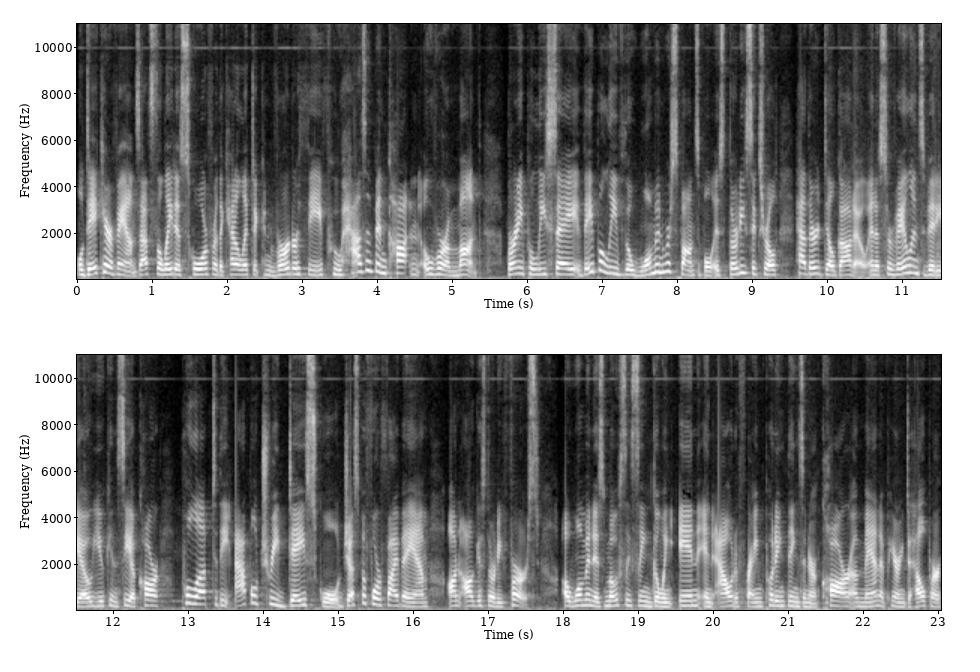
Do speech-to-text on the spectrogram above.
Well, daycare vans, that's the latest score for the catalytic converter thief who hasn't been caught in over a month. Boerne police say they believe the woman responsible is 36 year old Heather Delgado. In a surveillance video, you can see a car pull up to the Apple Tree Day School just before 5 a.m. on August 31st. A woman is mostly seen going in and out of frame, putting things in her car, a man appearing to help her.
